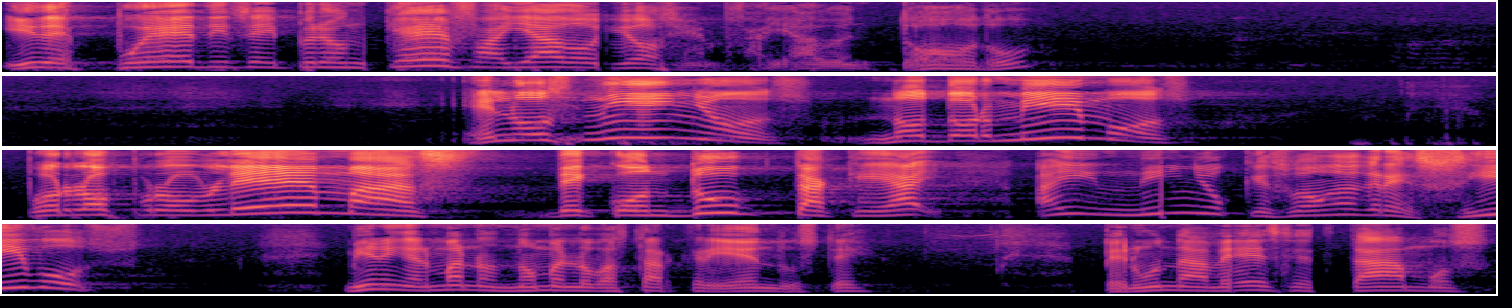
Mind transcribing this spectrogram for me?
Y después dice, pero ¿en qué he fallado yo? Si he fallado en todo. En los niños nos dormimos por los problemas de conducta que hay. Hay niños que son agresivos. Miren, hermanos, no me lo va a estar creyendo usted. Pero una vez estábamos,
